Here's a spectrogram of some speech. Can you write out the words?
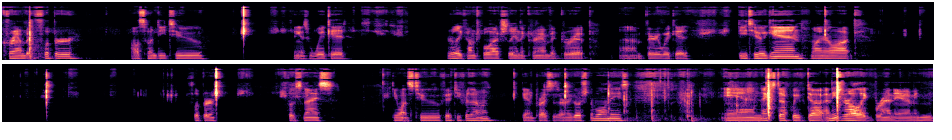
Karambit Flipper also in D2. I think it's wicked. Really comfortable, actually, in the karambit grip. Um, very wicked. D2 again, liner lock. Flipper. Flips nice. He wants 250 for that one. Again, prices are negotiable on these. And next up, we've got, and these are all like brand new. I mean,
